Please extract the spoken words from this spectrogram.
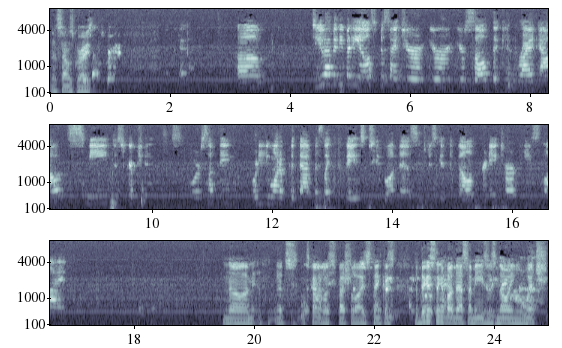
That sounds great. Okay. Um, do you have anybody else besides your your yourself that can write out SME descriptions or something? Or do you want to put that as like the phase two on this and just get developer and HR piece live? No, I mean it's it's kind of a specialized thing because the biggest thing about the SMEs is knowing which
